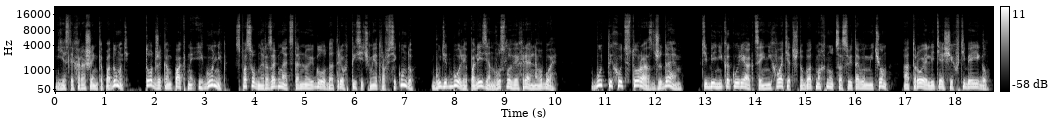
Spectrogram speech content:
Если хорошенько подумать, тот же компактный игольник, способный разогнать стальную иглу до 3000 метров в секунду, будет более полезен в условиях реального боя. Будь ты хоть сто раз джедаем, тебе никакой реакции не хватит, чтобы отмахнуться световым мечом от роя летящих в тебя игл.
